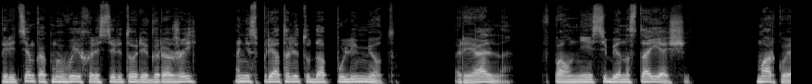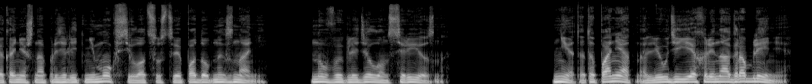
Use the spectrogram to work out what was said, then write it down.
Перед тем, как мы выехали с территории гаражей, они спрятали туда пулемет. Реально, вполне себе настоящий. Марку я, конечно, определить не мог в силу отсутствия подобных знаний, но выглядел он серьезно. Нет, это понятно, люди ехали на ограбление,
